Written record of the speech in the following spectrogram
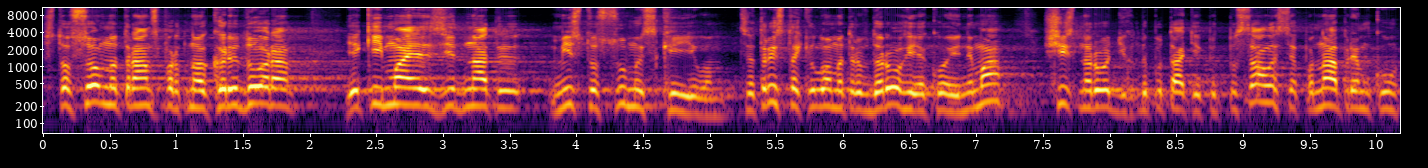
стосовно транспортного коридора, який має з'єднати місто Суми з Києвом. Це 300 кілометрів дороги, якої нема. Шість народних депутатів підписалося по напрямку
